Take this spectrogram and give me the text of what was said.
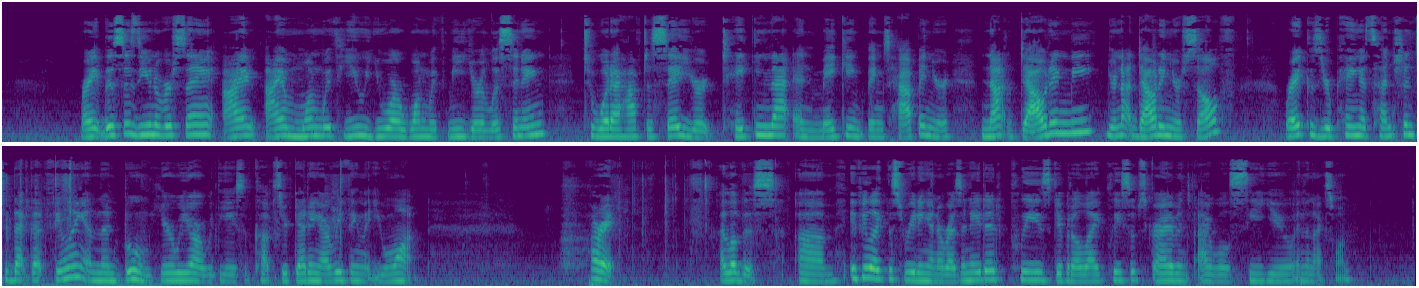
Right? This is the universe saying, I, I am one with you. You are one with me. You're listening to what I have to say. You're taking that and making things happen. You're not doubting me. You're not doubting yourself right? Because you're paying attention to that gut feeling and then boom, here we are with the Ace of Cups. You're getting everything that you want. All right. I love this. Um, if you like this reading and it resonated, please give it a like, please subscribe, and I will see you in the next one.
